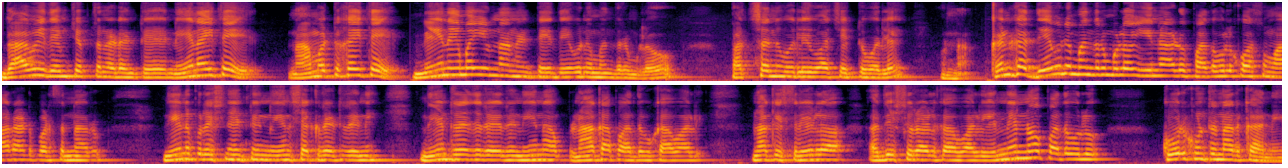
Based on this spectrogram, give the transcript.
దావీదు ఏం చెప్తున్నాడంటే నేనైతే నా మట్టుకైతే నేనేమై ఉన్నానంటే దేవుని మందిరంలో పచ్చని ఒలివ చెట్టు వలె ఉన్నా. కనుక దేవుని మందిరంలో ఈనాడు పదవుల కోసం ఆరాటపడుతున్నారు. నేను ప్రెసిడెంట్ని నేను సెక్రటరీని నేను ట్రెజరీని నేను నాకు ఆ పదవి కావాలి నాకు స్త్రీల అధ్యక్షురాలు కావాలి ఎన్నెన్నో పదవులు కోరుకుంటున్నారు కానీ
